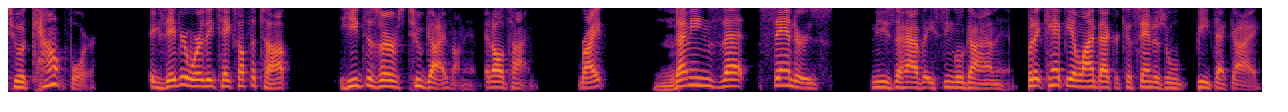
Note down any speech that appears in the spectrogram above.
to account for. Xavier Worthy takes off the top. He deserves two guys on him at all time, right? Mhm. That means that Sanders needs to have a single guy on him, but it can't be a linebacker because Sanders will beat that guy.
